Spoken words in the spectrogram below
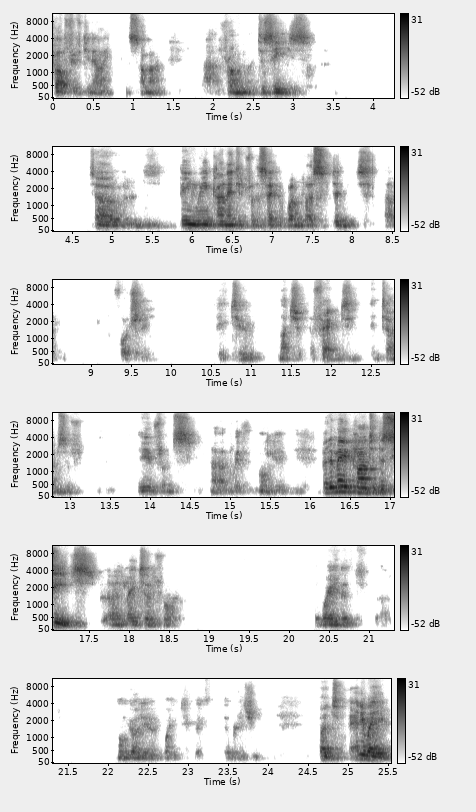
1259 in summer uh, from disease. So being reincarnated for the sake of one person didn't, uh, unfortunately, lead to much effect in terms of the influence uh, with Mongke. But it may have planted the seeds uh, later for the way that uh, Mongolia went with the religion. But anyway,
